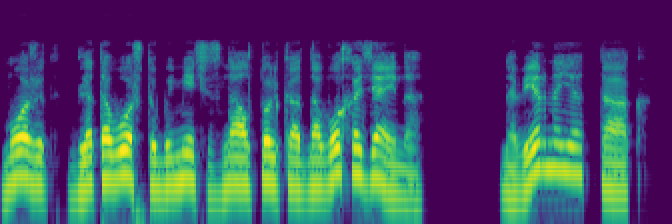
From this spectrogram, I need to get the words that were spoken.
Может, для того, чтобы меч знал только одного хозяина? Наверное, так.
